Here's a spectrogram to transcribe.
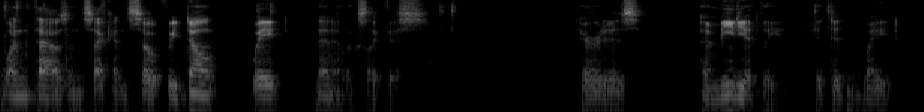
1,000 seconds. So if we don't wait, then it looks like this. There it is immediately. It didn't wait.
